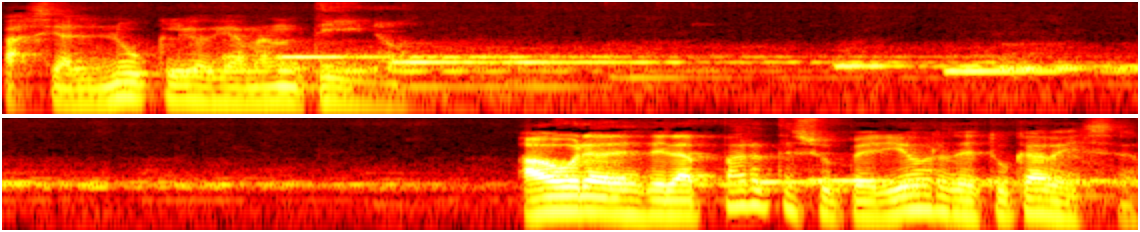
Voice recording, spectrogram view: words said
hacia el núcleo diamantino. Ahora desde la parte superior de tu cabeza,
